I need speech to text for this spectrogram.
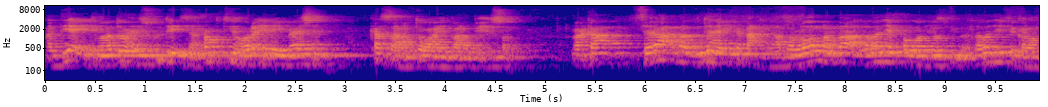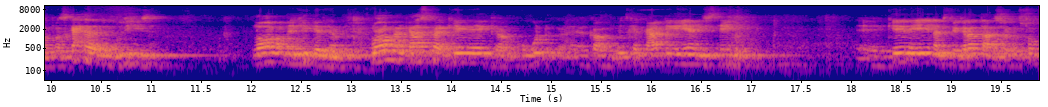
haddii ay timaado waxay isku daysaa xogtii hore inay meesha ka saarto oo ay barabixiso marka siraac baa gudaha ka dhacay haba loolan baa labadii xogood labadii fikradood maskaxdaada gudihiisa loolan bay ka geliyaan loolankaas baa keenaya ka ugu ka midka kaa dhigaya mistake keenaya inaad fikraddaasi cusub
